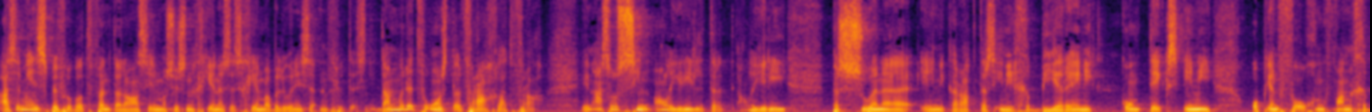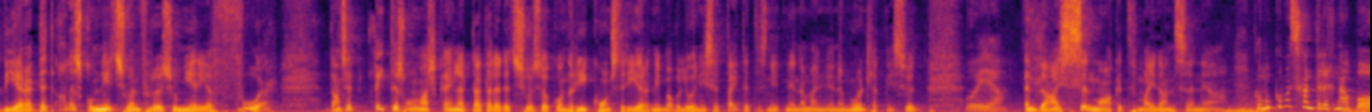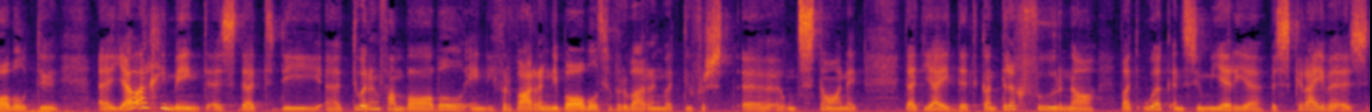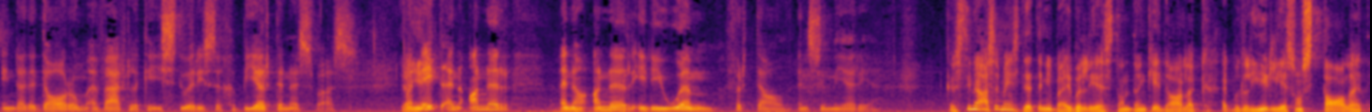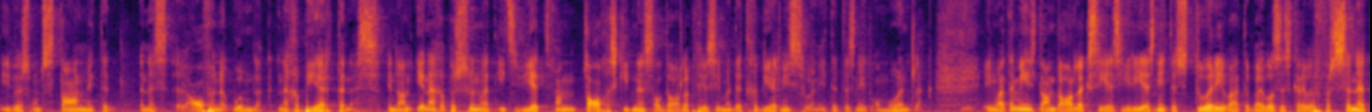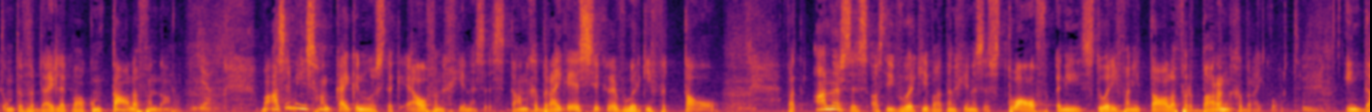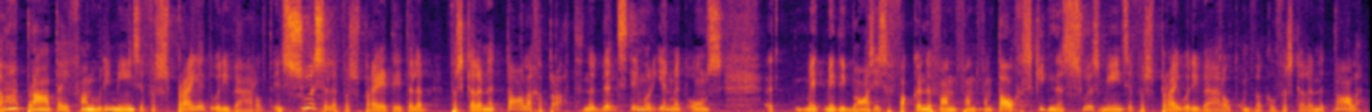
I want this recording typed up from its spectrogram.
As 'n mens byvoorbeeld vind dat daar sien maar soos in Genesis geen Babiloniese invloed is nie, dan moet dit vir ons 'n vraag laat vra. En as ons sien al hierdie al hierdie persone en die karakters en die gebeure en die konteks en die opeenvolging van gebeure. Dit alles kom net so in vroeë Sumerië voor. Dan is dit uiters onwaarskynlik dat hulle dit so sou kon rekonstrueer in die Babiloniese tyd. Dit is net nie na my mening moontlik nie. So O ja. In daai sin maak dit vir my dan sin, ja. Kom kom ons gaan terug na Babel toe. Uh jou argument is dat die uh toring van Babel en die verwarring, die Babelse verwarring wat toe vers, uh ontstaan het, dat jy dit kan terugvoer na wat ook in Sumerië beskrywe is en dat dit daarom 'n werklike historiese gebeurtenis was. Ja, maar net in ander in 'n ander idioom vertel in Sumerië. Christina, as 'n mens dit in die Bybel lees, dan dink jy dadelik, ek bedoel hier lees ons tale het iewers ontstaan met 'n in 'n half in 'n oomblik, in 'n gebeurtenis. En dan enige persoon wat iets weet van taalgeskiedenis sal dadelik vir jou sê, maar dit gebeur nie so nie. Dit is net onmoontlik. En wat 'n mens dan dadelik sê is hierdie is net 'n storie wat 'n Bybelse skrywer versin het om te verduidelik waar kom tale vandaan. Ja. Maar as 'n mens gaan kyk in hoofstuk 11 in Genesis, dan gebruik hy 'n sekere woordjie vir taal wat anders is as die woordjie wat in Genesis 12 in die storie van die tale verbarring gebruik word. Mm. En daar praat hy van hoe die mense versprei het oor die wêreld en soos hulle versprei het, het hulle verskillende tale gepraat. Nou dit stem ooreen met ons met met die basiese vakkunde van van van taalgeskiedenis, soos mense versprei oor die wêreld ontwikkel verskillende tale.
